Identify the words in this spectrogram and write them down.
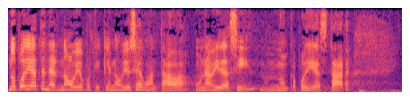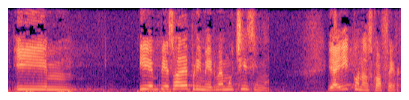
No podía tener novio porque qué novio se aguantaba una vida así, nunca podía estar. Y, y empiezo a deprimirme muchísimo. Y ahí conozco a Fer.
